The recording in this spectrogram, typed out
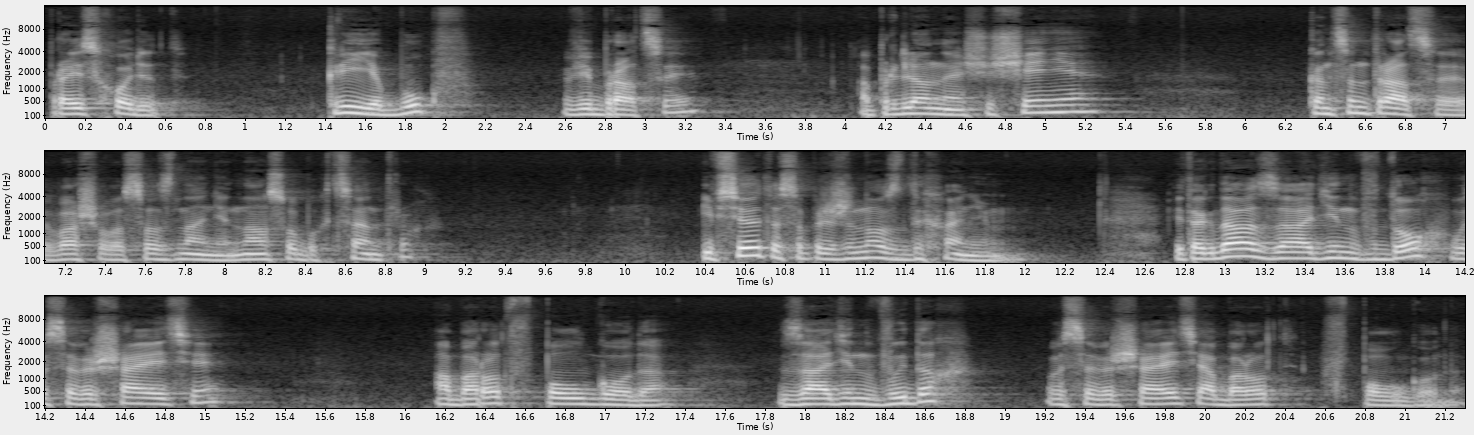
происходит крия букв, вибрации, определенные ощущения, концентрация вашего сознания на особых центрах. И все это сопряжено с дыханием. И тогда за один вдох вы совершаете оборот в полгода. За один выдох вы совершаете оборот в полгода.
